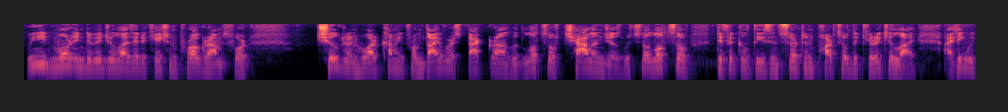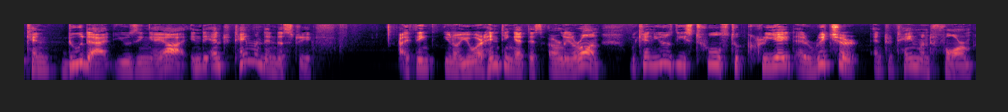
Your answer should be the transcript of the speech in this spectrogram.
We need more individualized education programs for children who are coming from diverse backgrounds with lots of challenges, with lots of difficulties in certain parts of the curricula. I think we can do that using AI. In the entertainment industry, I think, you know, you were hinting at this earlier on. We can use these tools to create a richer entertainment form,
